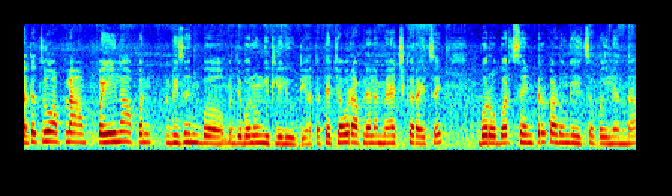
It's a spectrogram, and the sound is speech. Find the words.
आता जो आपला पहिला आपण डिझाईन ब म्हणजे बनवून घेतलेली होती आता त्याच्यावर आपल्याला मॅच करायचं आहे बरोबर सेंटर काढून घ्यायचं पहिल्यांदा.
